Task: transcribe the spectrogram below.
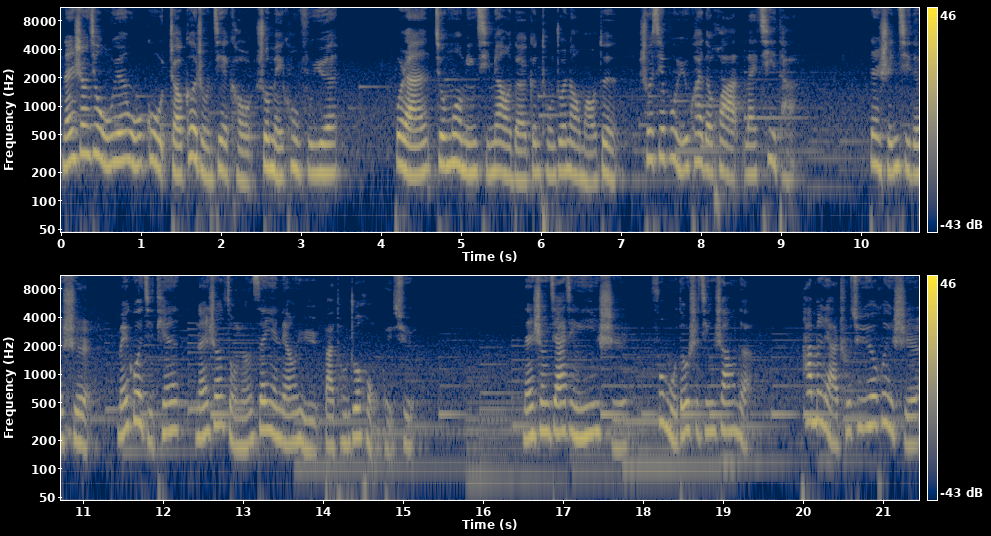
男生就无缘无故找各种借口说没空赴约，不然就莫名其妙的跟同桌闹矛盾，说些不愉快的话来气她。但神奇的是，没过几天，男生总能三言两语把同桌哄回去。男生家境殷实，父母都是经商的。他们俩出去约会时，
